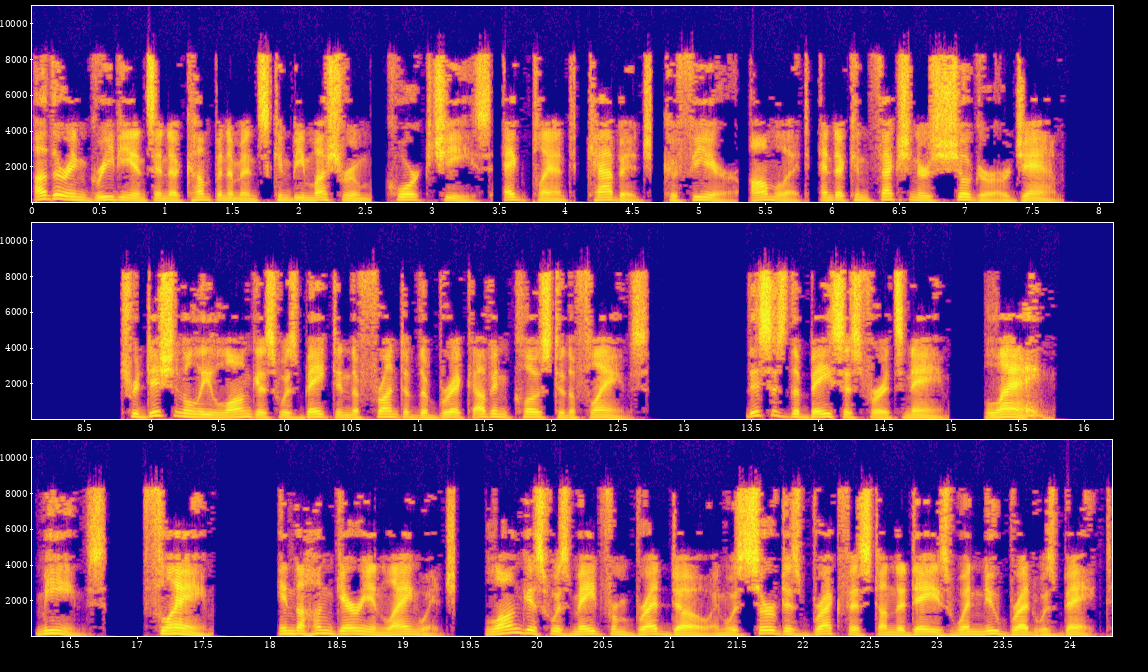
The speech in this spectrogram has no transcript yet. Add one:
Other ingredients and accompaniments can be mushroom, quark cheese, eggplant, cabbage, kefir, omelette, and a confectioner's sugar or jam. Traditionally lángos was baked in the front of the brick oven close to the flames. This is the basis for its name. Lang means flame in the Hungarian language. Lángos was made from bread dough and was served as breakfast on the days when new bread was baked.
